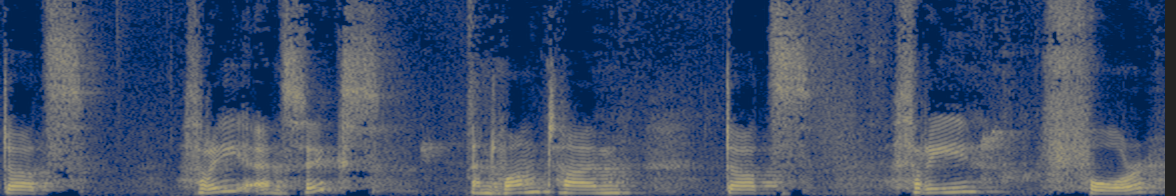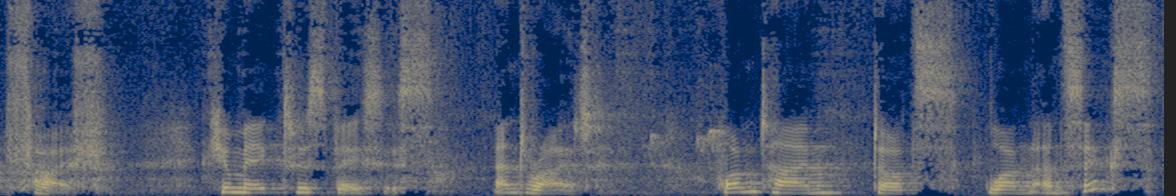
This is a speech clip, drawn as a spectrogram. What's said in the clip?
dots 3 and 6, and one time dots 3, 4, 5. You make two spaces and write one time dots 1 and 6,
